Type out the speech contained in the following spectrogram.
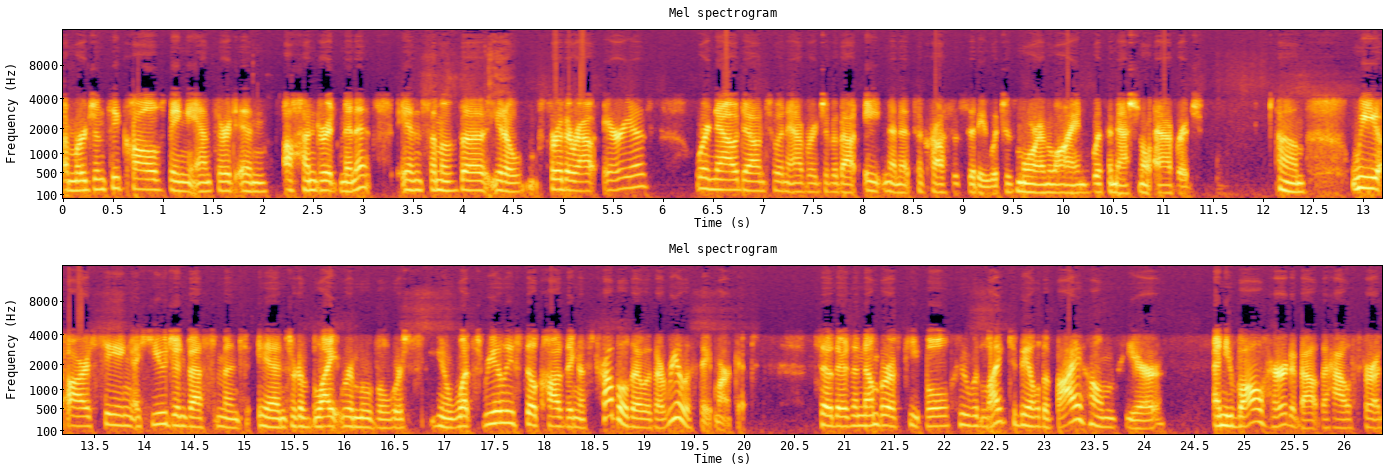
emergency calls being answered in a hundred minutes in some of the, you know, further out areas we're now down to an average of about eight minutes across the city, which is more in line with the national average. Um, we are seeing a huge investment in sort of blight removal. We're, you know, what's really still causing us trouble though is our real estate market. So there's a number of people who would like to be able to buy homes here, and you've all heard about the house for a,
